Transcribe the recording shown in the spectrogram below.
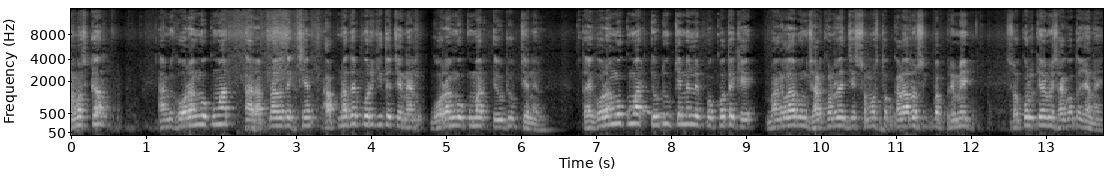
নমস্কার, আমি গৌরাঙ্গ কুমার আর আপনারা দেখছেন আপনাদের পরিচিত channel Gauranga Kumar YouTube channel. তাই গৌরাঙ্গ কুমার ইউটিউব চ্যানেলের পক্ষ থেকে বাংলা এবং ঝাড়খণ্ড রাজ্যের সমস্ত কালারসিক বা প্রেমিক সকলকে আমি স্বাগত জানাই।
